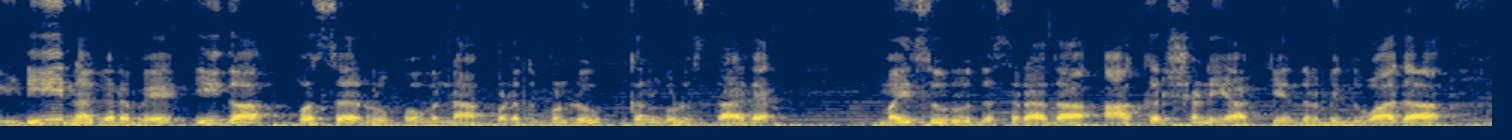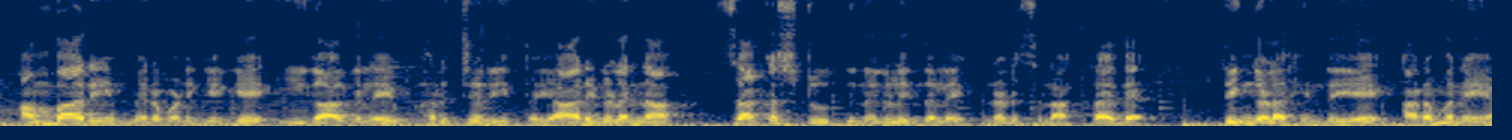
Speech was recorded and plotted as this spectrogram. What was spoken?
ಇಡೀ ನಗರವೇ ಈಗ ಹೊಸ ರೂಪವನ್ನ ಪಡೆದುಕೊಂಡು ಕಂಗೊಳಿಸ್ತಾ ಇದೆ. ಮೈಸೂರು ದಸರಾದ ಆಕರ್ಷಣೆಯ ಕೇಂದ್ರಬಿಂದುವಾದ ಅಂಬಾರಿ ಮೆರವಣಿಗೆಗೆ ಈಗಾಗಲೇ ಭರ್ಜರಿ ತಯಾರಿಗಳನ್ನು ಸಾಕಷ್ಟು ದಿನಗಳಿಂದಲೇ ನಡೆಸಲಾಗ್ತಾ ಇದೆ. ತಿಂಗಳ ಹಿಂದೆಯೇ ಅರಮನೆಯ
